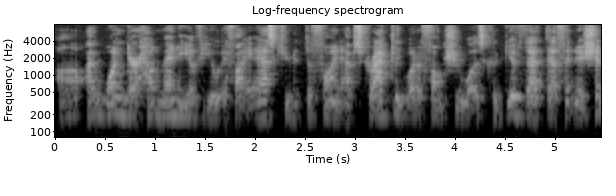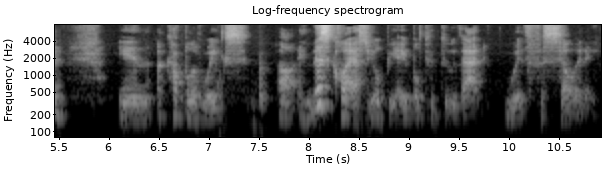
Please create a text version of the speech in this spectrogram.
uh, I wonder how many of you, if I asked you to define abstractly what a function was, could give that definition. In a couple of weeks uh, in this class, you'll be able to do that with facility.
